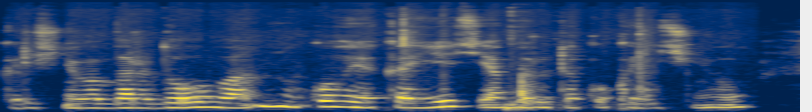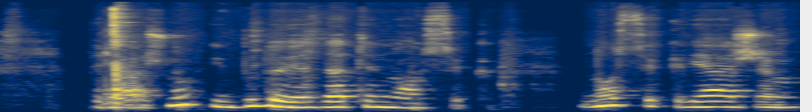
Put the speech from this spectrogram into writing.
коричнево-бордова. Ну, у кого яка є, я беру таку коричневу пряжу і буду в'язати носик. Носик в'яжемо.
